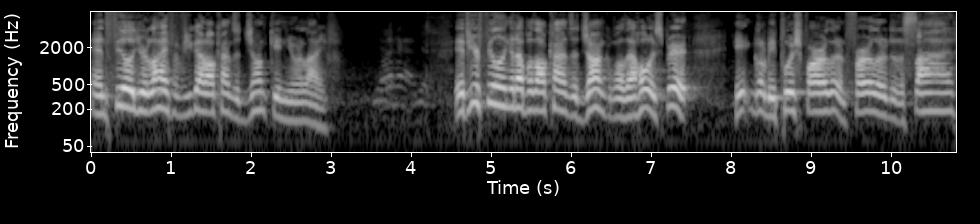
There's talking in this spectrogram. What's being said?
and fill your life if you got all kinds of junk in your life. If you're filling it up with all kinds of junk, well, that Holy Spirit, He's going to be pushed further and further to the side.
